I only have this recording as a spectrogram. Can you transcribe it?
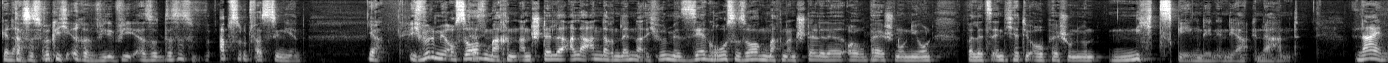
Genau. Das ist wirklich irre. Wie, wie, also das ist absolut faszinierend. Ja. Ich würde mir auch Sorgen das machen anstelle aller anderen Länder. Ich würde mir sehr große Sorgen machen anstelle der Europäischen Union, weil letztendlich hat die Europäische Union nichts gegen den in der, in der Hand. Nein,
